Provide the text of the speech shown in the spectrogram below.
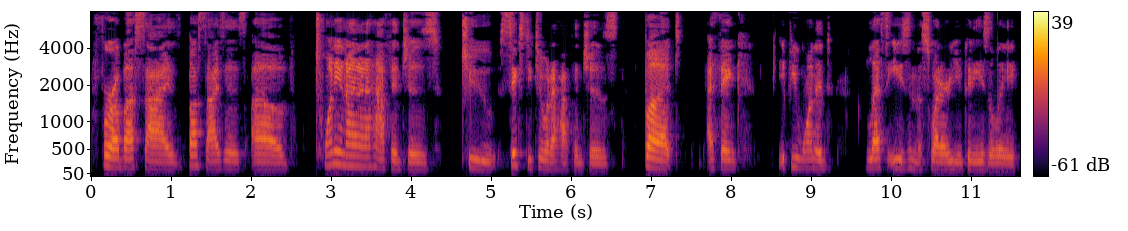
for a bust size, bust sizes of 29 and a half inches to 62 and a half inches. But I think if you wanted less ease in the sweater, you could easily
